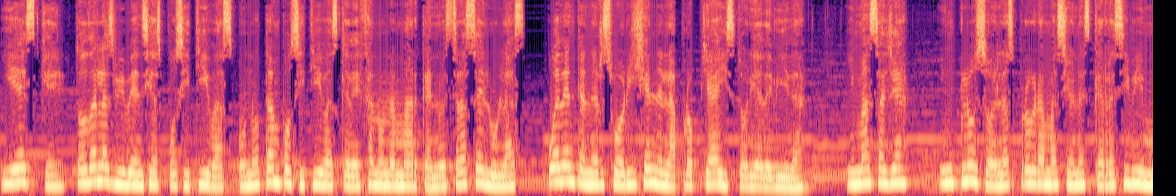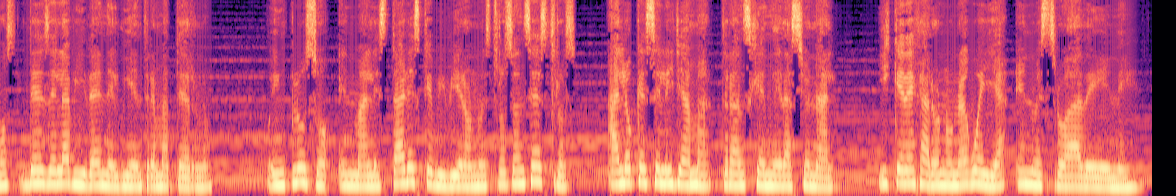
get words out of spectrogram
Y es que todas las vivencias positivas o no tan positivas que dejan una marca en nuestras células pueden tener su origen en la propia historia de vida, y más allá, incluso en las programaciones que recibimos desde la vida en el vientre materno, o incluso en malestares que vivieron nuestros ancestros, a lo que se le llama transgeneracional, y que dejaron una huella en nuestro ADN.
